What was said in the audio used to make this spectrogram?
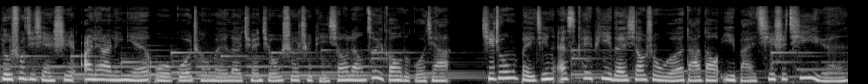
有数据显示，二零二零年我国成为了全球奢侈品销量最高的国家，其中北京 SKP 的销售额达到一百七十七亿元，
